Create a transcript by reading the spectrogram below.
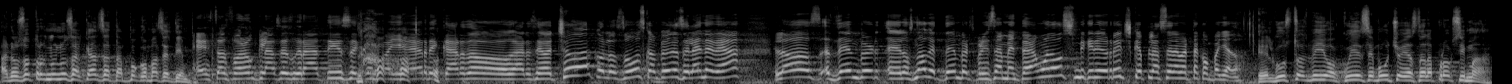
a nosotros no nos alcanza tampoco más el tiempo. Estas fueron clases gratis en compañía de Ricardo García Ochoa con los nuevos campeones de la NBA, los Denver, eh, los Nuggets Denver precisamente. Vámonos, mi querido Rich, qué placer haberte acompañado. El gusto es mío, cuídense mucho y hasta la próxima.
